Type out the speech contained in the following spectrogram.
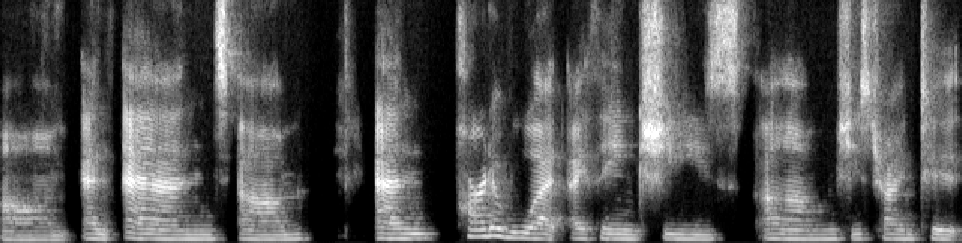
um, and and um, and part of what I think she's um, she's trying to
